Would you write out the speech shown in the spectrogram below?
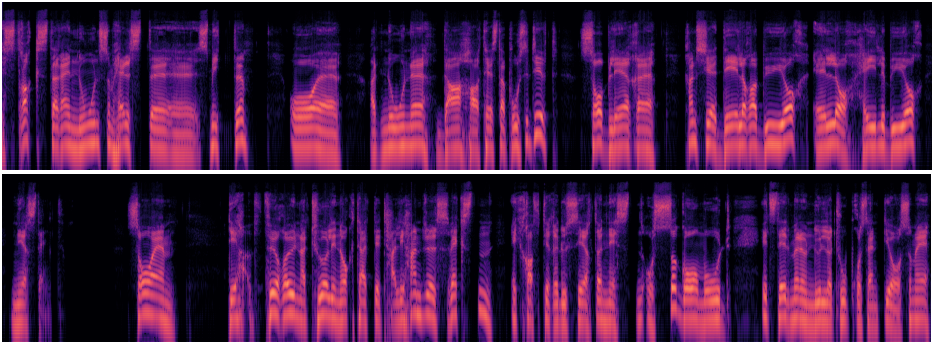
straks det er noen som helst smitte, og at noen da har testa positivt, så blir kanskje deler av byer eller hele byer nedstengt. Så det fører jo naturlig nok til at detaljhandelsveksten er kraftig redusert og nesten også går mot et sted mellom 0 og 2 i år, som er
